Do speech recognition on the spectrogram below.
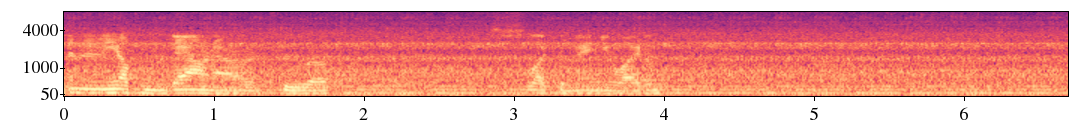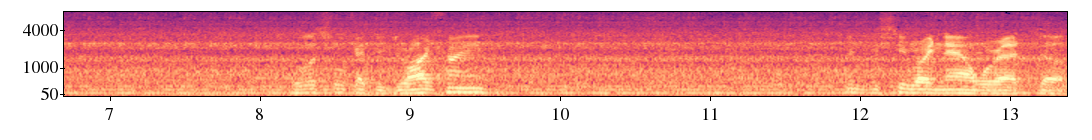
And then the up and down arrow to, uh, select the menu item. So let's look at the Dri-Train. As you see right now we're at uh,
